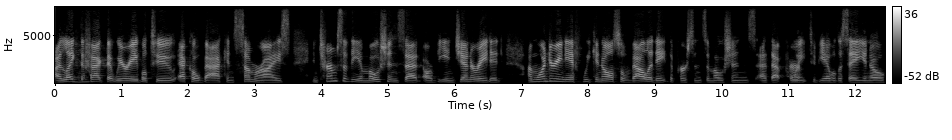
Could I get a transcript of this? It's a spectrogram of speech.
I like mm-hmm. the fact that we're able to echo back and summarize. In terms of the emotions that are being generated, I'm wondering if we can also validate the person's emotions at that point sure. to be able to say, you know,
